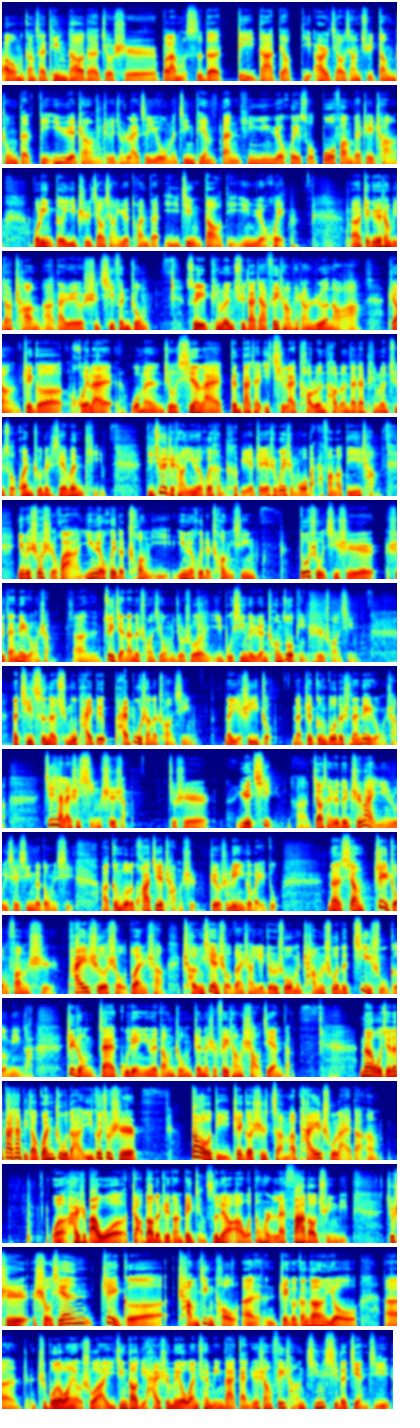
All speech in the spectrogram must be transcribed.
好，我们刚才听到的就是布拉姆斯的 D 大调第二交响曲当中的第一乐章，这个就是来自于我们今天半听音乐会所播放的这场柏林德意志交响乐团的一镜到底音乐会。啊，这个乐章比较长啊，大约有十七分钟，所以评论区大家非常非常热闹啊。这样，这个回来我们就先来跟大家一起来讨论讨论大家评论区所关注的这些问题。的确，这场音乐会很特别，这也是为什么我把它放到第一场。因为说实话，音乐会的创意、音乐会的创新，多数其实是在内容上啊。最简单的创新，我们就说一部新的原创作品，这是创新。那其次呢，曲目排编排布上的创新，那也是一种。那这更多的是在内容上。接下来是形式上，就是乐器。啊，交响乐队之外引入一些新的东西啊，更多的跨界尝试，这又是另一个维度。那像这种方式，拍摄手段上、呈现手段上，也就是说我们常说的技术革命啊，这种在古典音乐当中真的是非常少见的。那我觉得大家比较关注的一个就是，到底这个是怎么拍出来的啊？我还是把我找到的这段背景资料啊，我等会儿来发到群里。就是首先这个长镜头，呃，这个刚刚有呃直播的网友说啊，已经到底还是没有完全明白，感觉上非常精细的剪辑。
